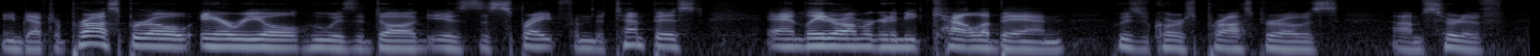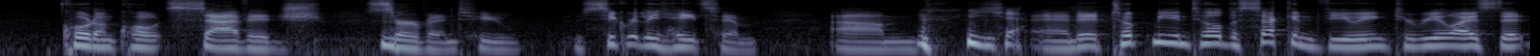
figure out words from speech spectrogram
named after prospero ariel who is the dog is the sprite from the tempest and later on we're going to meet caliban who's of course prospero's um, sort of quote unquote savage servant who who secretly hates him um, yeah. and it took me until the second viewing to realize that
